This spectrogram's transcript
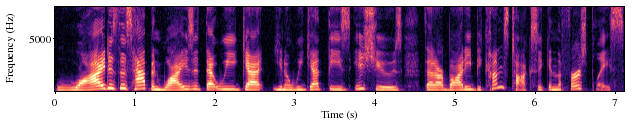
why does this happen why is it that we get you know we get these issues that our body becomes toxic in the first place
